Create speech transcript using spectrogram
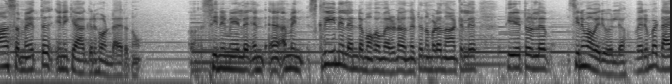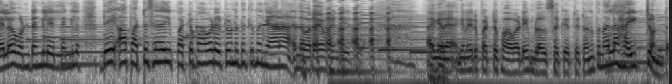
ആ സമയത്ത് എനിക്ക് ആഗ്രഹം ഉണ്ടായിരുന്നു. സിനിമയിൽ ഐ മീൻ സ്ക്രീനിൽ എന്റെ മുഖം വരണം. എന്നിട്ട് നമ്മുടെ നാട്ടിൽ തിയേറ്ററിൽ സിനിമ വരുമല്ലോ. വരുമ്പോൾ ഡയലോഗ് ഉണ്ടെങ്കിലും ഇല്ലെങ്കിൽ ദേ ആ പട്ടുസായി പട്ടുപാവട ഇട്ടുകൊണ്ട് നിൽക്കുന്ന ഞാനാ എന്ന് പറയാൻ വേണ്ടിയിട്ട്. അങ്ങനെ അങ്ങനെ ഒരു പട്ട് പട്ടുപാവാടയും ബ്ലൗസൊക്കെ ഇട്ടിട്ട് അപ്പോൾ നല്ല ഹൈറ്റ് ഉണ്ട്.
